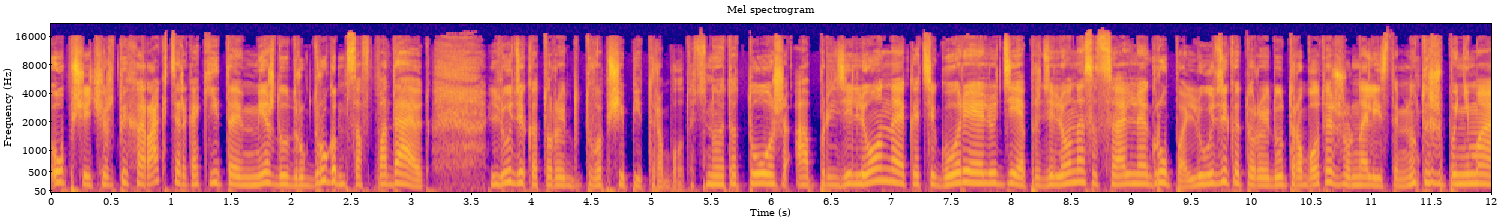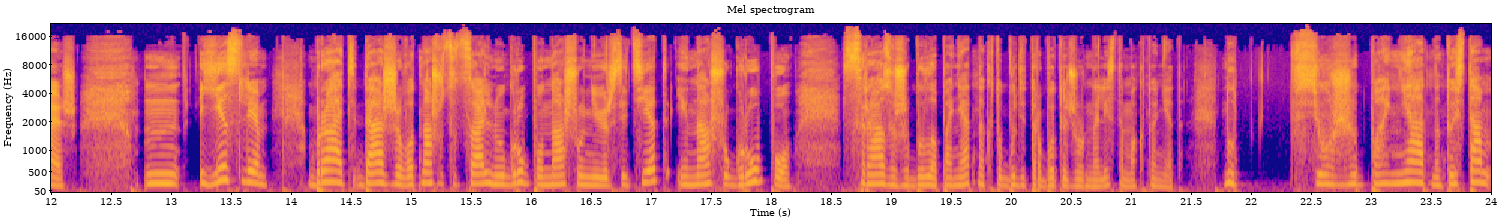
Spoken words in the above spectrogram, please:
общие черты характера какие-то между друг другом совпадают. Люди, которые идут в общепит работать. Но это тоже определенная категория людей, определенная социальная группа. Люди, которые идут работать журналистами. Ну ты же понимаешь. Если брать даже вот нашу социальную группу, наш университет и нашу группу, сразу сразу же было понятно, кто будет работать журналистом, а кто нет. Ну, все же понятно. То есть там,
